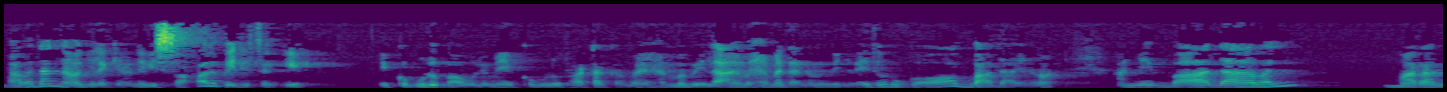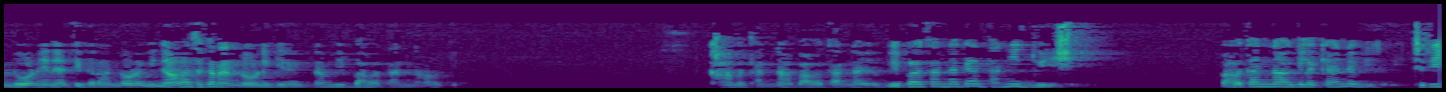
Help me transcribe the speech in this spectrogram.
භව තණ්හාව කියලා කියන්නේ විශාල පිරිසකගේ එක්ක මුළු පවුලෙම එක්ක මුළු රටකම හැම වෙලාවෙම හැමතැනම වෙනවා. ඒක උගෝක් බාධා එනවා. අන්නේ බාධාවල් මරන්න ඕනේ නැති කරන්න ඕනේ විනාශ කරන්න ඕනේ කියන එක නම් විභව තණ්හාව කියන්නේ. කාම තණ්හා භව තණ්හා විභව තණ්හා කියන්නේ තනි ද්වේෂය. භවතණ්ණා කියලා කියන්නේ ඉතිරි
